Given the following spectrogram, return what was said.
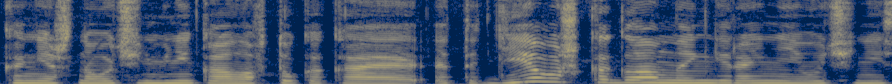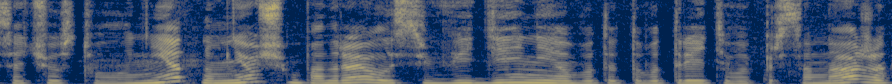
конечно, очень вникала в то, какая это девушка, главная героиня, и очень ей сочувствовала. Нет, но мне очень понравилось введение вот этого третьего персонажа,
